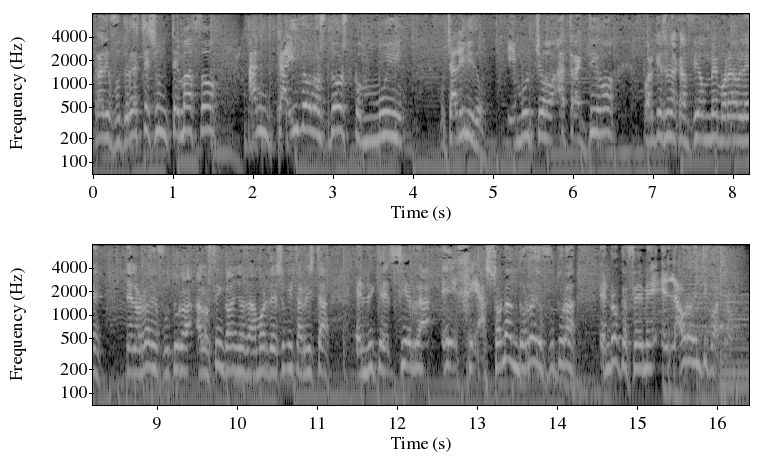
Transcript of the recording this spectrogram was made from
Radio Futuro. Este es un temazo, han caído los dos con muy mucha libido y mucho atractivo porque es una canción memorable de los Radio Futura a los cinco años de la muerte de su guitarrista Enrique Sierra Egea. Sonando Radio Futura en Rock FM en la hora 24.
